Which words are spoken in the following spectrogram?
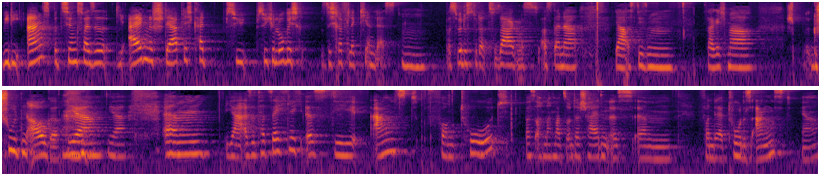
wie die Angst bzw. die eigene Sterblichkeit psychologisch sich reflektieren lässt. Mhm. Was würdest du dazu sagen, dass aus deiner, ja, aus diesem, sage ich mal, geschulten Auge? Ja, ja. Ähm, ja, also tatsächlich ist die Angst vom Tod, was auch nochmal zu unterscheiden ist ähm, von der Todesangst. Ja,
